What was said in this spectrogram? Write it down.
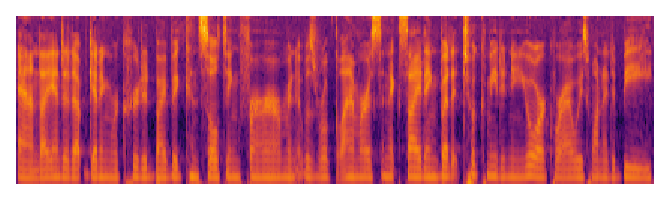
And I ended up getting recruited by a big consulting firm, and it was real glamorous and exciting. But it took me to New York, where I always wanted to be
